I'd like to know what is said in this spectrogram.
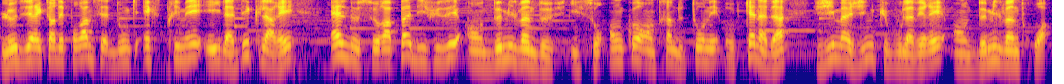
Le directeur des programmes s'est donc exprimé et il a déclaré elle ne sera pas diffusée en 2022. Ils sont encore en train de tourner au Canada, j'imagine que vous la verrez en 2023.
